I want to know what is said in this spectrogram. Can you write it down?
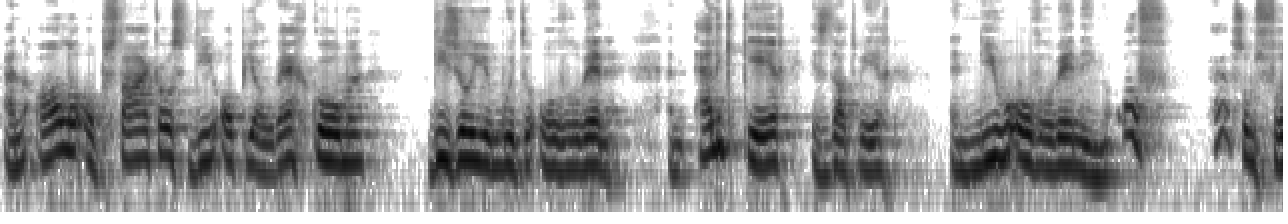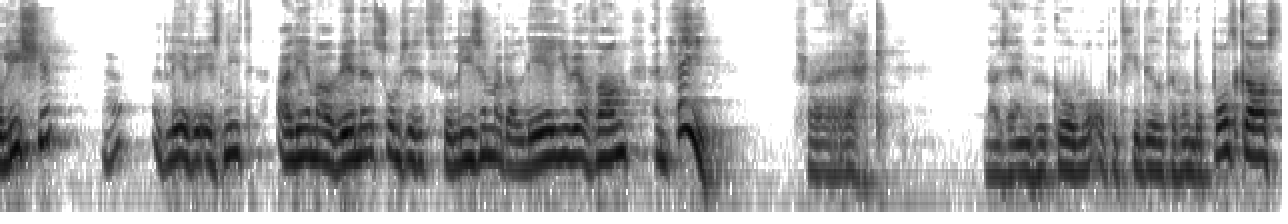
En alle obstakels die op jouw weg komen, die zul je moeten overwinnen. En elke keer is dat weer een nieuwe overwinning. Of hè, soms verlies je. Het leven is niet alleen maar winnen, soms is het verliezen, maar daar leer je weer van. En hey, verrek. Nou zijn we gekomen op het gedeelte van de podcast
